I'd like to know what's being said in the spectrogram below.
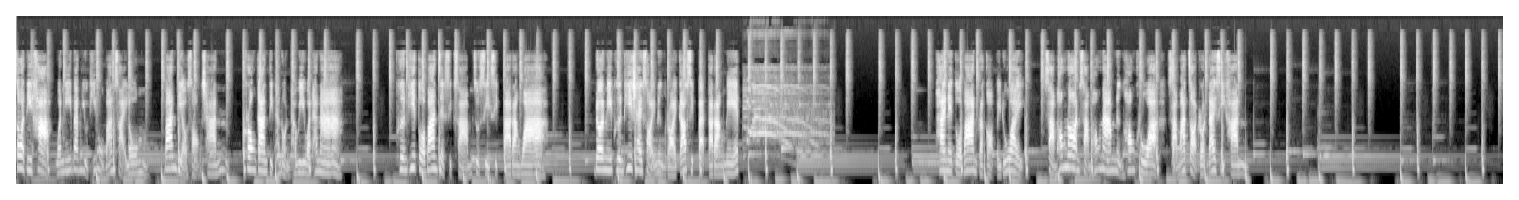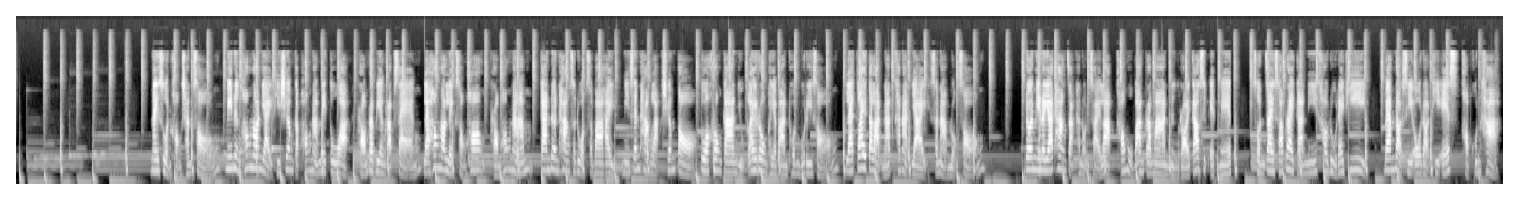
สวัสดีค่ะ วันนี้แบมอยู่ที่หมู่บ้านสายลม บ้านเดี่ยว2ชั้น โครงการติดถนนทวีวัฒนา พื้นที่ตัวบ้าน 73.40 ตารางวา โดยมีพื้นที่ใช้สอย 198 ตารางเมตร ภายในตัวบ้านประกอบไปด้วย 3 ห้องนอน 3 ห้องน้ำ 1 ห้องครัว สามารถจอดรถได้ 4 คัน ในส่วนของชั้น 2 มี 1 ห้องนอนใหญ่ที่เชื่อมกับห้องน้ำในตัว พร้อมระเบียงรับแสง และห้องนอนเล็ก 2 ห้อง พร้อมห้องน้ำ การเดินทางสะดวกสบาย มีเส้นทางหลักเชื่อมต่อ ตัวโครงการอยู่ใกล้โรงพยาบาลทนบุรี 2 และใกล้ตลาดนัดขนาดใหญ่ สนามหลวง 2 โดยมีระยะทางจากถนนสายหลักเข้าหมู่บ้านประมาณ 191 เมตร สนใจซับรายการนี้เข้าดูได้ที่ bam.co.th ขอบคุณค่ะ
